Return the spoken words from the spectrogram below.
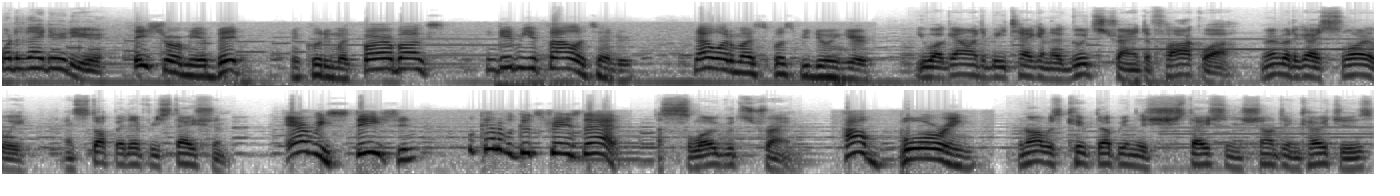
What did they do to you? They shorted me a bit, including my firebox, and gave me a Fowler tender. Now what am I supposed to be doing here? You are going to be taking a goods train to Ffarquhar. Remember to go slowly and stop at every station. Every station? What kind of a goods train is that? A slow goods train. How boring! When I was cooped up in the sh- station shunting coaches,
